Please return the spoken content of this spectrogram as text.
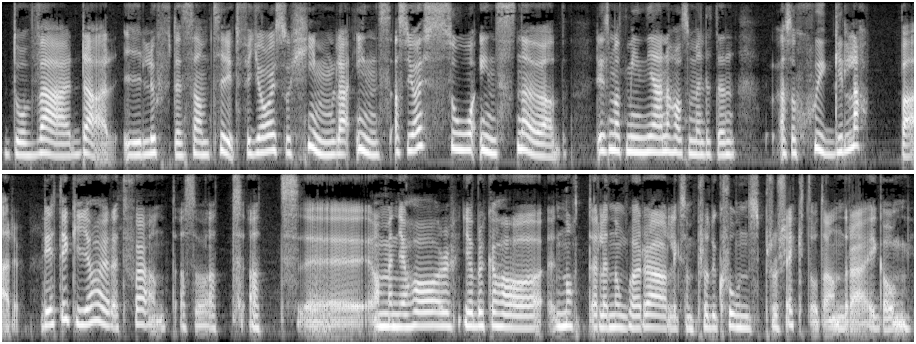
då världar i luften samtidigt. För jag är så himla ins, alltså, jag är så insnöad. Det är som att min hjärna har som en liten alltså, skygglappar. Det tycker jag är rätt skönt. Alltså att, att eh, ja, men jag, har, jag brukar ha något eller några liksom, produktionsprojekt åt andra igång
